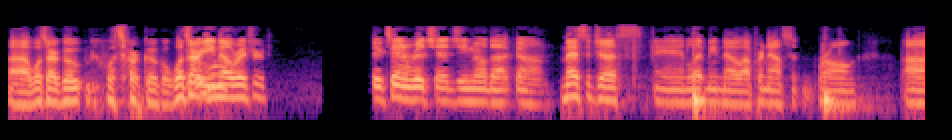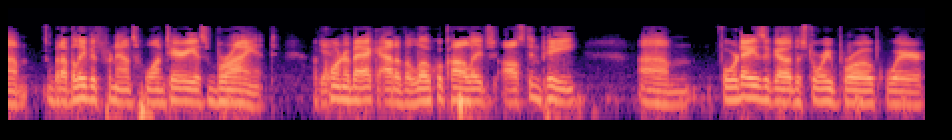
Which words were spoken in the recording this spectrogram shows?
Uh, what's our Google? What's our Google? What's our Google? email, Richard? Big Ten Rich at gmail.com. Message us and let me know I pronounced it wrong. Um, but I believe it's pronounced Juantarius Bryant, a Yeah. cornerback out of a local college, Austin Peay. Um, four days ago, the story broke where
